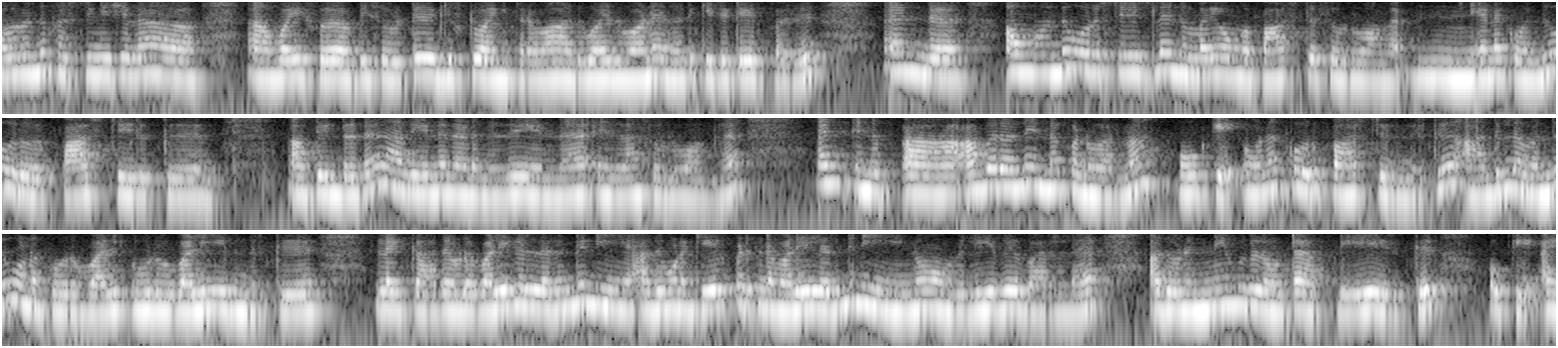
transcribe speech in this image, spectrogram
அவர் வந்து ஃபஸ்ட் இனிஷியலாக ஒய்ஃபு அப்படி சொல்லிட்டு கிஃப்ட் வாங்கி தரவா அதுவா இதுவான்னு ஏதாவது கேட்டுகிட்டே இருப்பார். அண்டு அவங்க வந்து ஒரு ஸ்டேஜில் இந்த மாதிரி அவங்க பாஸ்ட்டை சொல்லுவாங்க. எனக்கு வந்து ஒரு பாஸ்ட் இருக்குது அப்படின்றத அது என்ன நடந்தது என்ன எல்லாம் சொல்லுவாங்க. அண்ட் இந்த அவர் வந்து என்ன பண்ணுவார்னா ஓகே உனக்கு ஒரு பாஸ்ட் இருந்திருக்கு. அதில் வந்து உனக்கு ஒரு வலி ஒரு வலி இருந்திருக்கு. லைக் அதோட வழிகள்லேருந்து நீ அது உனக்கு ஏற்படுத்தின வலியிலேருந்து நீ இன்னும் வெளியவே வரல. அதோட நினைவுகள் உன்ட்ட அப்படியே இருக்குது ஓகே ஐ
